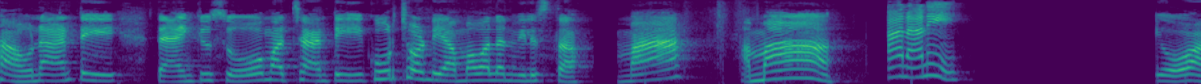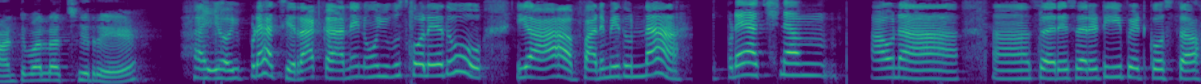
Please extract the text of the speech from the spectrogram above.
అవునా aunty? Thank you so much aunty. కూర్చోండి అమ్మ వాళ్ళని పిలుస్తా. అమ్మా అమ్మా. ఆ నాని. అయ్యో ఆంటీ వాళ్ళు వచ్చిర్రే. అయ్యో ఇప్పుడే వచ్చిరా కానీ నువ్వు చూసుకోలేదు. ఇక పని మీద ఉన్నా. ఇప్పుడే వచ్చినాం. అవునా? ఆ, సరే సరే టీ పెట్టుకొస్తా.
